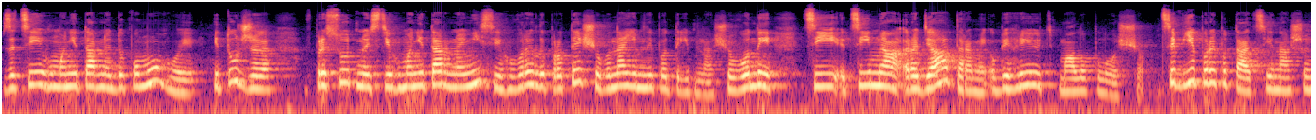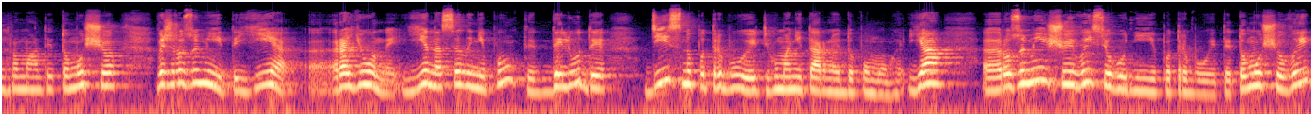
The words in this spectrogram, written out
за цією гуманітарною допомогою, і тут же в присутності гуманітарної місії говорили про те, що вона їм не потрібна, що вони ці, цими радіаторами обігріють малу площу. Це б'є по репутації нашої громади, тому що ви ж розумієте, є е, райони, є населені пункти, де люди дійсно потребують гуманітарної допомоги. Я е, розумію, що і ви сьогодні її потребуєте, тому що ви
